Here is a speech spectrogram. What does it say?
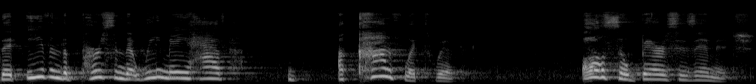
that even the person that we may have a conflict with also bears His image.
